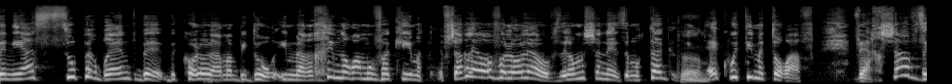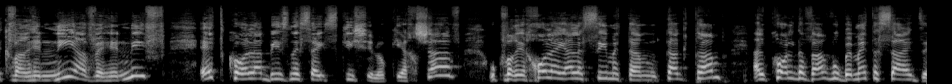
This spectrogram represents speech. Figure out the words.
ונהיה super brand ב- בכל עולם הבידור, עם ערכים נורא מובהקים, אפשר לאהוב או לא לאהוב, זה לא משנה, זה מותג כן. עם equity מטורף. ועכשיו זה כבר הניע והניף את כל הביזנס העסקי שלו, כי עכשיו הוא כבר יכול היה לשים את המותג טראמפ על כל דבר, והוא באמת עשה את זה.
